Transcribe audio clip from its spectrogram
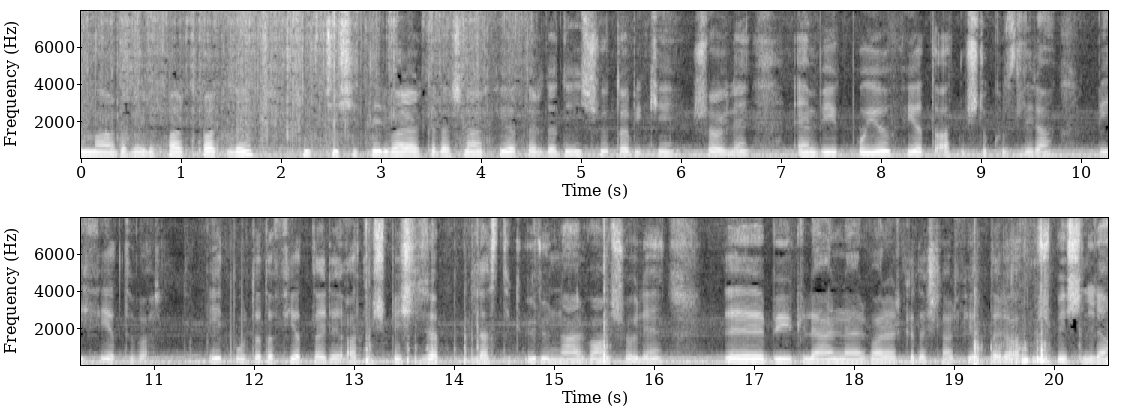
bunlar da böyle farklı farklı çeşitleri var arkadaşlar. Fiyatları da değişiyor tabii ki. Şöyle En büyük boyu fiyatı 69 lira bir fiyatı var. Evet burada da fiyatları 65 lira plastik ürünler var. Şöyle e, büyük var arkadaşlar. Fiyatları 65 lira.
